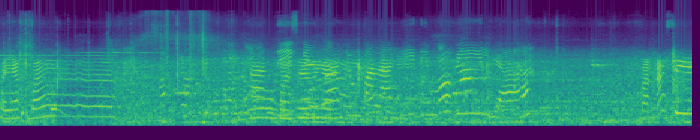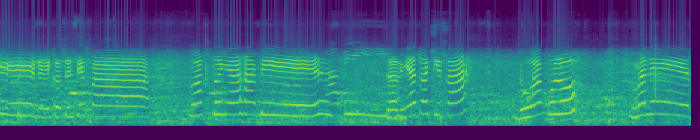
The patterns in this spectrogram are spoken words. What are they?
Banyak banget. Nanti pasirnya. kita jumpa lagi di mobil ya. Makasih udah ikutin Siva. Waktunya habis. Habis. Ternyata kita 20 menit.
